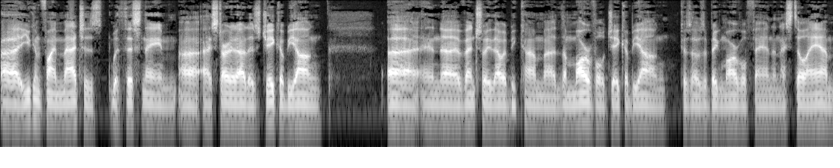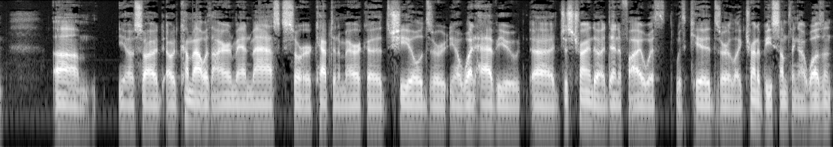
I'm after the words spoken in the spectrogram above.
uh, you can find matches with this name. Uh, I started out as Jacob Young, uh, and uh, eventually that would become the Marvel Jacob Young because I was a big Marvel fan, and I still am. Um, you know, so I'd, I would come out with Iron Man masks or Captain America shields or you know what have you, uh, just trying to identify with with kids or like trying to be something I wasn't.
